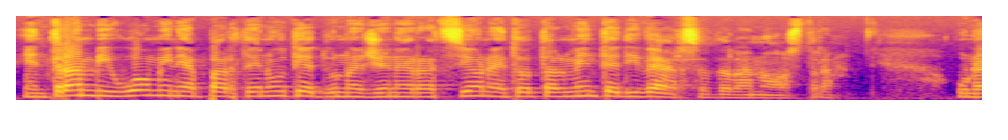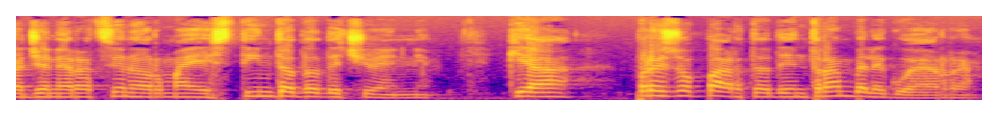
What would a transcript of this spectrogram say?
Entrambi uomini appartenuti ad una generazione totalmente diversa dalla nostra, una generazione ormai estinta da decenni, che ha preso parte ad entrambe le guerre,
